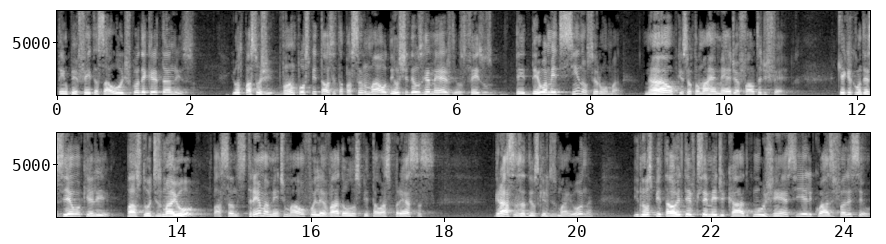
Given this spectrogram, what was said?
tenho perfeita saúde, ficou decretando isso. E outro pastor, vamos para o hospital, você está passando mal, Deus te deu os remédios, Deus fez os, deu a medicina ao ser humano. Não, porque se eu tomar remédio é falta de fé. O que, que aconteceu? Aquele pastor desmaiou, passando extremamente mal, foi levado ao hospital às pressas. Graças a Deus que ele desmaiou, né? E no hospital ele teve que ser medicado com urgência e ele quase faleceu.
